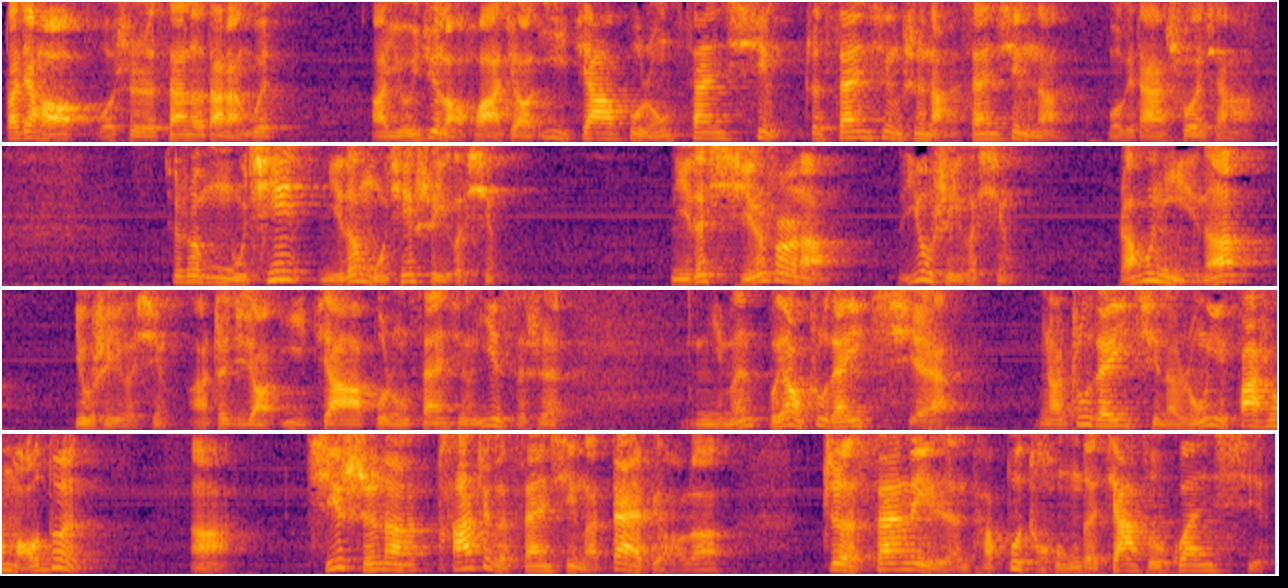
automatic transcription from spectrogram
大家好，我是三乐大掌柜。啊，有一句老话叫“一家不容三姓”，这三姓是哪三姓呢？我给大家说一下啊，就是母亲，你的母亲是一个姓，你的媳妇儿呢又是一个姓，然后你呢又是一个姓啊，这就叫一家不容三姓，意思是你们不要住在一起啊，住在一起呢容易发生矛盾啊。其实呢，它这个三姓啊，代表了这三类人他不同的家族关系。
